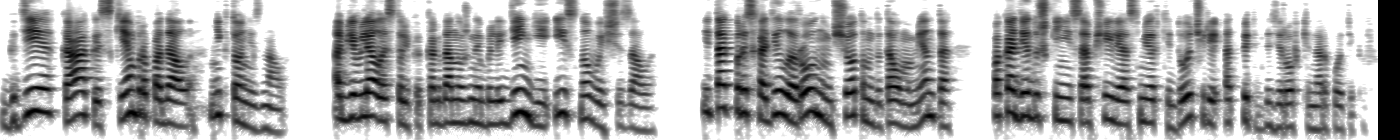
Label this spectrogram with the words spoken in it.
Где, как и с кем пропадала, никто не знал. Объявлялась только, когда нужны были деньги, и снова исчезала. И так происходило ровным счетом до того момента, пока дедушки не сообщили о смерти дочери от передозировки наркотиков.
